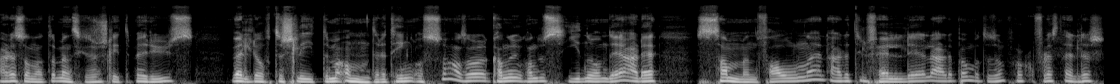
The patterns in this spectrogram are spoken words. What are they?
er det sånn at mennesker som sliter med rus, veldig ofte sliter med andre ting også? Altså, kan, du, kan du si noe om det? Er det sammenfallende, eller er det tilfeldig, eller er det på en måte som folk flest ellers?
